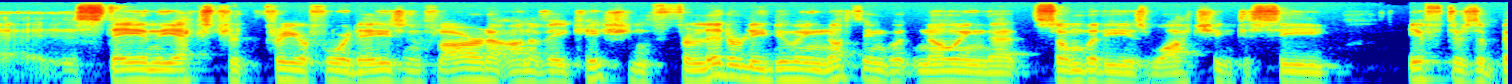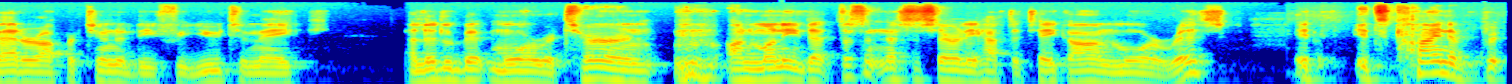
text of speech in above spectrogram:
uh, stay in the extra three or four days in Florida on a vacation for literally doing nothing but knowing that somebody is watching to see if there's a better opportunity for you to make a little bit more return on money that doesn't necessarily have to take on more risk. It, it's kind of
